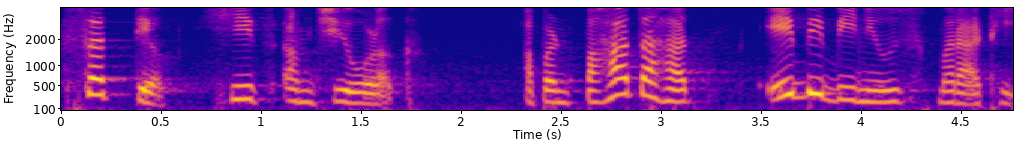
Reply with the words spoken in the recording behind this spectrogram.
सत्य हीच आमची ओळख. आपण पाहत आहात ए बी बी न्यूज मराठी.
